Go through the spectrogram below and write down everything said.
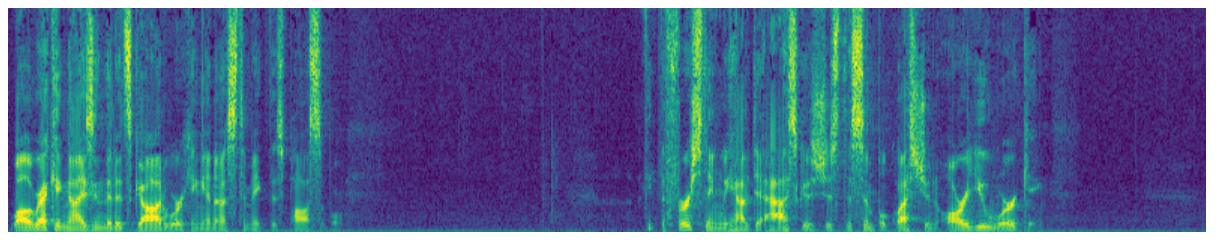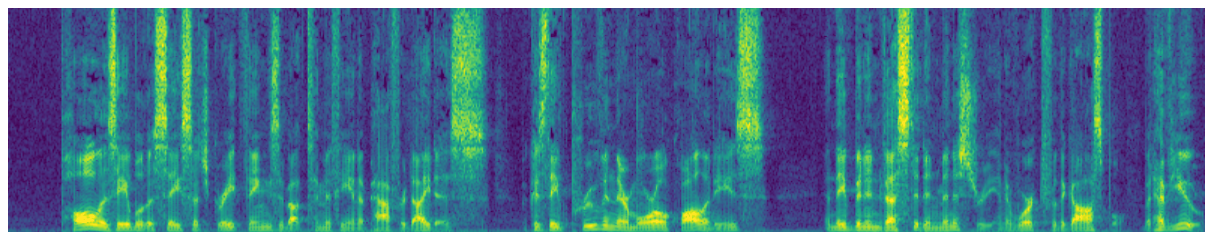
while recognizing that it's God working in us to make this possible? I think the first thing we have to ask is just the simple question Are you working? Paul is able to say such great things about Timothy and Epaphroditus because they've proven their moral qualities and they've been invested in ministry and have worked for the gospel. But have you?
